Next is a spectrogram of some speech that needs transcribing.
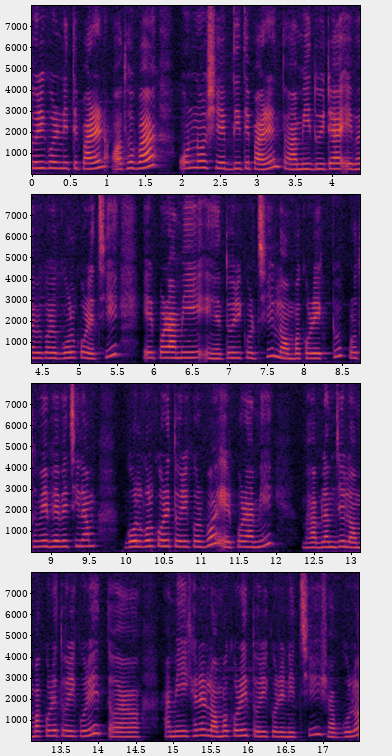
তৈরি করে নিতে পারেন অথবা অন্য শেপ দিতে পারেন। তো আমি দুইটা এভাবে করে গোল করেছি। এরপর আমি তৈরি করছি লম্বা করে একটু। প্রথমে ভেবেছিলাম গোল গোল করে তৈরি করব। এরপর আমি ভাবলাম যে লম্বা করে তৈরি করি। তো আমি এখানে লম্বা করেই তৈরি করে নিচ্ছি সবগুলো।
